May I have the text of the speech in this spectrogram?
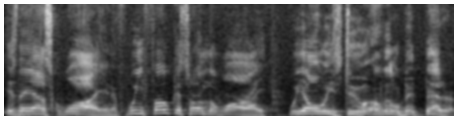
is they ask why. And if we focus on the why, we always do a little bit better.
